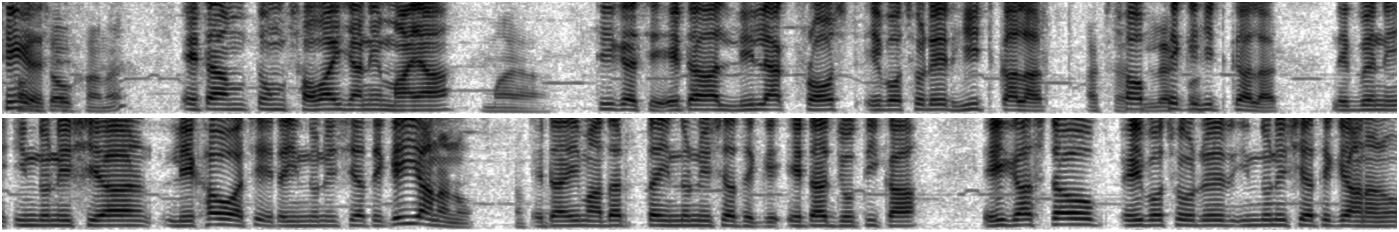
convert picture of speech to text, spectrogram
ঠিক আছে। খান হ্যাঁ? এটা তো সবাই জানে মায়া। মায়া। ঠিক আছে এটা লিলাক ফ্রস্ট এবছরের হিট কালার। আচ্ছা সব থেকে হিট কালার। দেখবেন ইন্দোনেশিয়ার লেখাও আছে এটা ইন্দোনেশিয়া থেকেই আনানো। আচ্ছা। এটা এই মাদারটা ইন্দোনেশিয়া থেকে এটা জ্যোতিকা। এই গাছটাও এই বছরের ইন্দোনেশিয়া থেকে আনানো।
